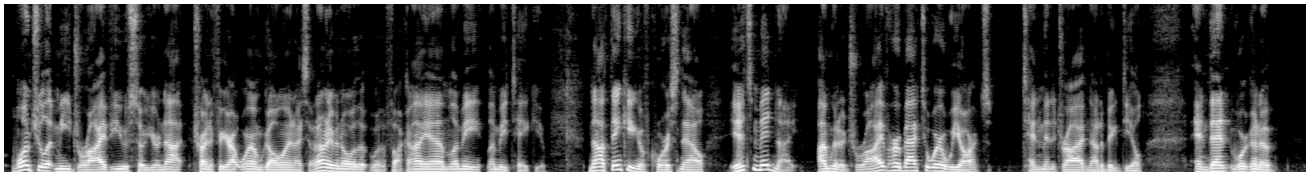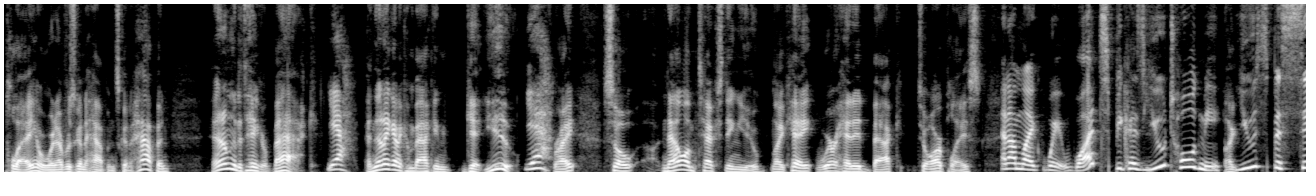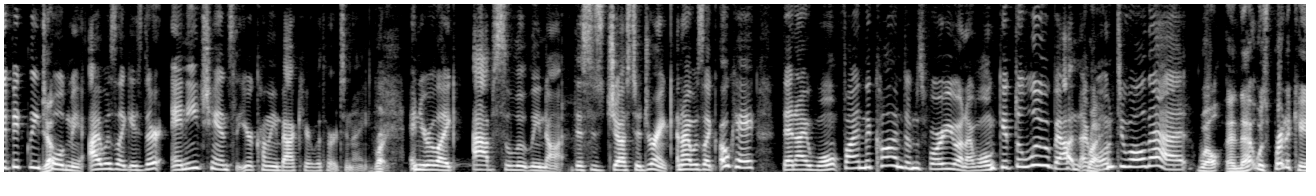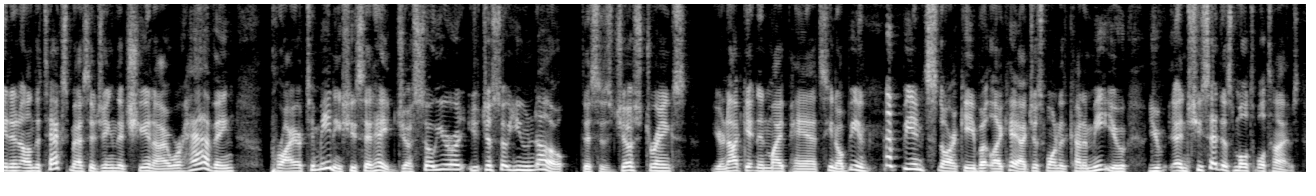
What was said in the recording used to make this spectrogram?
why don't you let me drive you so you're not trying to figure out where I'm going?" I said, "I don't even know where the, where the fuck I am. Let me let me take you." Not thinking, of course, now it's midnight. I'm going to drive her back to where we are. It's 10 minute drive, not a big deal. And then we're going to play or whatever's going to happen is going to happen. And I'm going to take her back. Yeah. And then I got to come back and get you. Yeah. Right. So now I'm texting you like, hey, we're headed back to our place. And I'm like, wait, what? Because you told me, Like- you specifically told me, I was like, is there any chance that you're coming back here with her tonight? Right. And you're like, absolutely not. This is just a drink. And I was like, okay, then I won't find the condoms for you and I won't get the lube out and I Right. won't do all that. Well, and that was predicated on the text messaging that she and I were having prior to meeting. She said, "Hey, just so you're just so you know, this is just drinks. You're not getting in my pants." You know, being being snarky, but like, "Hey, I just wanted to kind of meet you." You and she said this multiple times.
